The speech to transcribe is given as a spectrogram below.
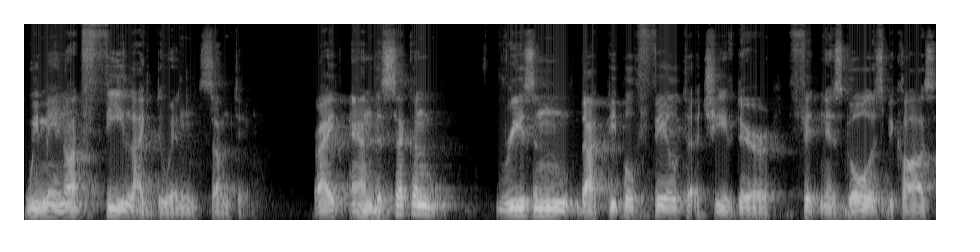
we may not feel like doing something, right? And the second reason that people fail to achieve their fitness goal is because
